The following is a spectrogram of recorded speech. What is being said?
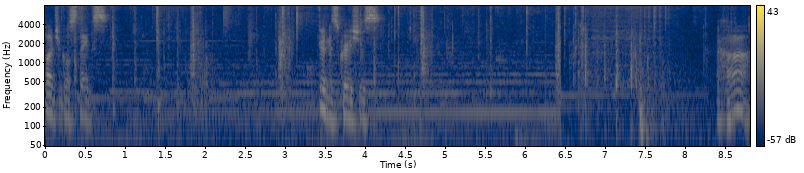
Fudgicle stinks. Goodness gracious. Aha.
